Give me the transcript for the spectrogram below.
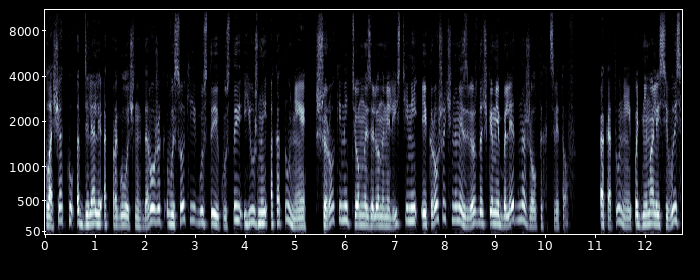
Площадку отделяли от прогулочных дорожек высокие густые кусты южной акатунии с широкими темно-зелеными листьями и крошечными звездочками бледно-желтых цветов. Акатунии поднимались ввысь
